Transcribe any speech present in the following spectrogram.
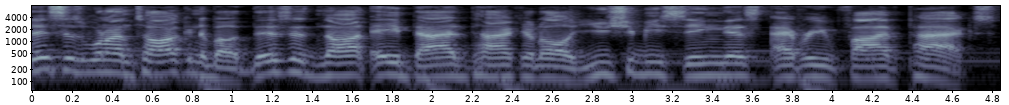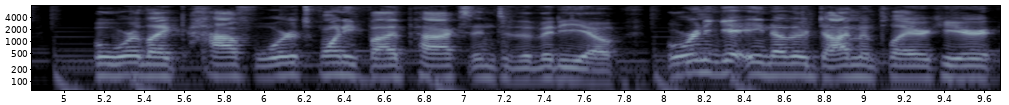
This is what I'm talking about. This is not a bad pack at all. You should be seeing this every five packs. But we're like half, we're 25 packs into the video. But we're gonna get another diamond player here.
